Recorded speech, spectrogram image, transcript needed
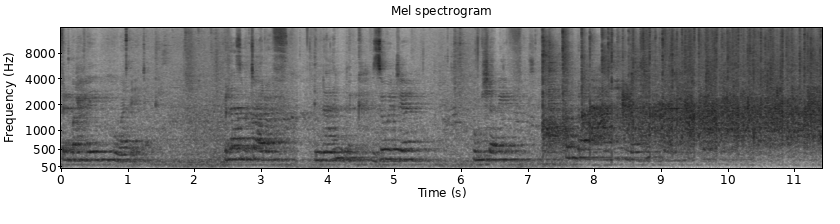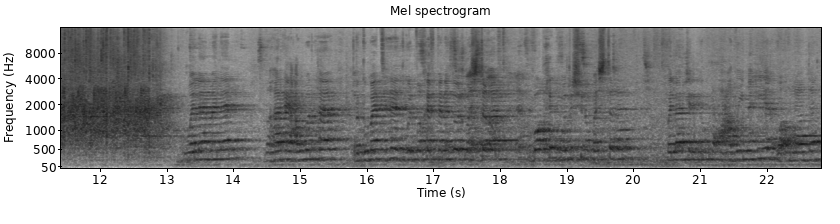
في البحرين هو بيتك. ولازم تعرف إن عندك زوجة أم شريف. أمرأة ولا ظهرها رقبتها تقول باخذ بنادول بشتغل باخذ مدري شنو بشتغل ولكن امرأة عظيمة هي وأولادها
